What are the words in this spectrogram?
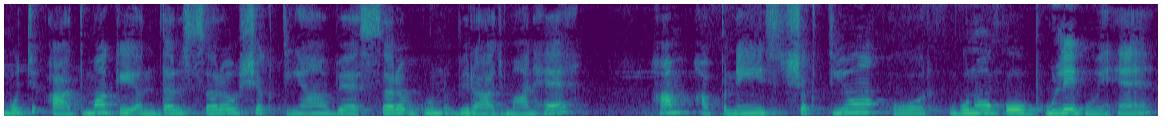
मुझ आत्मा के अंदर सर्व शक्तियाँ व सर्व गुण विराजमान है। हम अपनी शक्तियों और गुणों को भूले हुए हैं।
